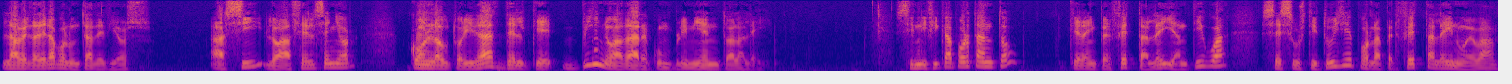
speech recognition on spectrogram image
la verdadera voluntad de Dios. Así lo hace el Señor con la autoridad del que vino a dar cumplimiento a la ley. Significa, por tanto, que la imperfecta ley antigua se sustituye por la perfecta ley nueva.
